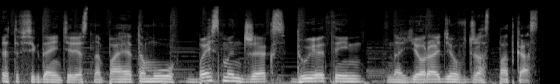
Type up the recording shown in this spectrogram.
это всегда интересно, поэтому Basement Jacks, Do Your Thing на Your Radio в Just Podcast.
